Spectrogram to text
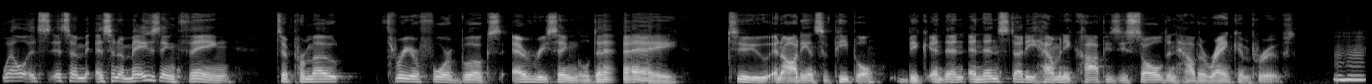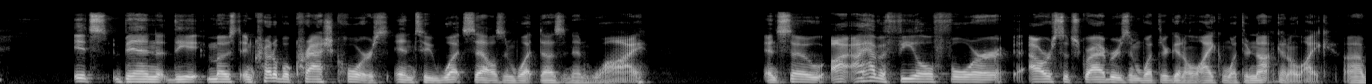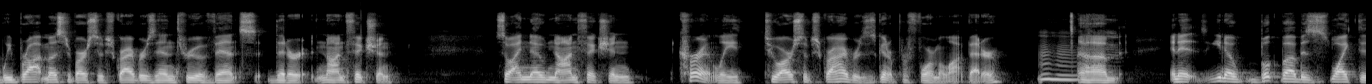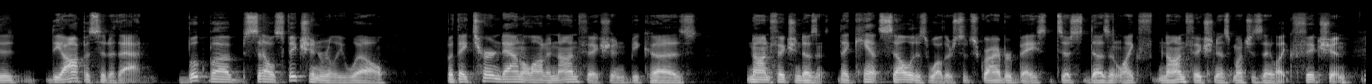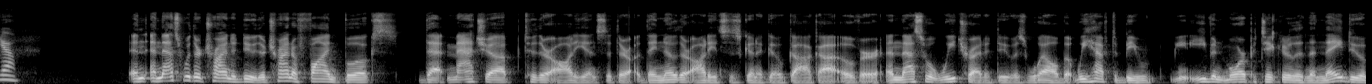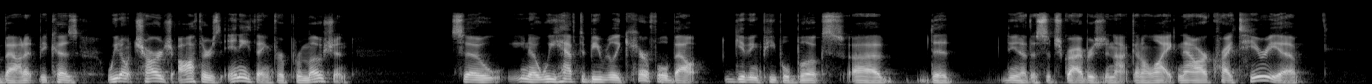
Well, it's it's a it's an amazing thing to promote three or four books every single day to an audience of people, and then and then study how many copies you sold and how the rank improves. Mm-hmm. It's been the most incredible crash course into what sells and what doesn't and why. And so I, I have a feel for our subscribers and what they're going to like and what they're not going to like. Uh, we brought most of our subscribers in through events that are nonfiction. So I know nonfiction currently to our subscribers is going to perform a lot better. Mm-hmm. Um, and it, you know, BookBub is like the the opposite of that. BookBub sells fiction really well, but they turn down a lot of nonfiction because nonfiction doesn't. They can't sell it as well. Their subscriber base just doesn't like nonfiction as much as they like fiction. Yeah, and and that's what they're trying to do. They're trying to find books that match up to their audience that they they know their audience is going to go gaga over. And that's what we try to do as well. But we have to be even more particular than they do about it because we don't charge authors anything for promotion. So you know we have to be really careful about giving people books uh, that you know the subscribers are not going to like. Now our criteria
